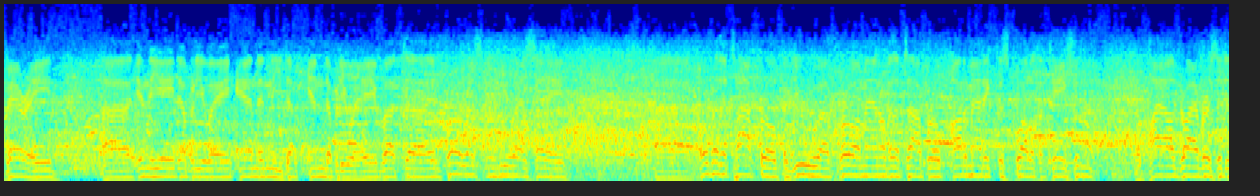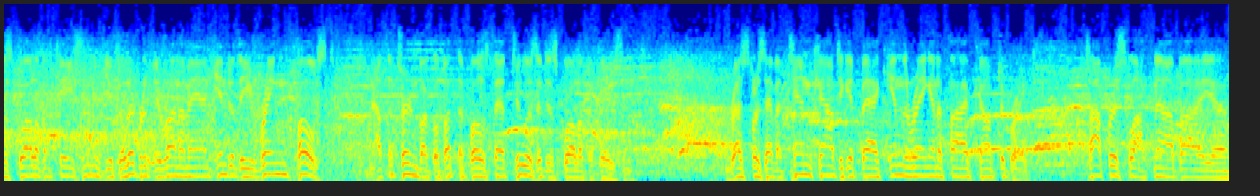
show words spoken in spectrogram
vary uh, in the AWA and in the NWA, but uh, in Pro Wrestling USA, uh, over the top rope. If you uh, throw a man over the top rope, automatic disqualification. The pile driver is a disqualification. If you deliberately run a man into the ring post, not the turnbuckle, but the post, that too is a disqualification. Wrestlers have a 10 count to get back in the ring and a 5 count to break. Top wrist lock now by uh,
